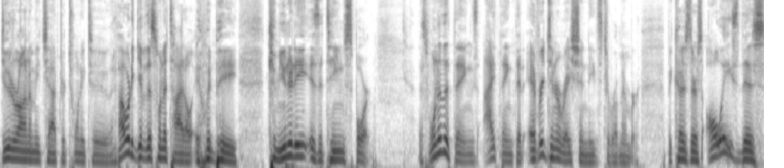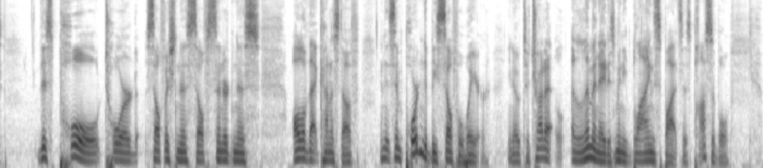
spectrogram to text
Deuteronomy chapter 22. And if I were to give this one a title, it would be Community is a Team Sport. That's one of the things I think that every generation needs to remember because there's always this this pull toward selfishness, self-centeredness, all of that kind of stuff, and it's important to be self-aware, you know, to try to eliminate as many blind spots as possible,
